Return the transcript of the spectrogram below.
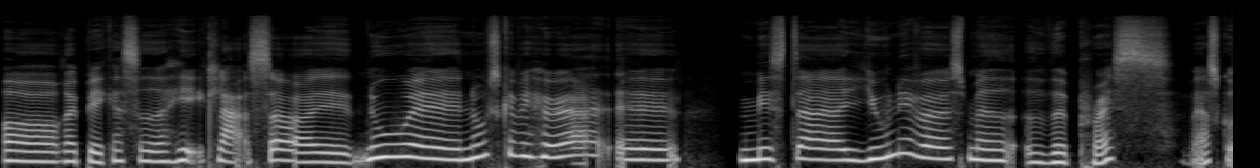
Og Rebecca sidder helt klar. Så øh, nu, øh, nu skal vi høre øh, Mr. Universe med The Press. Værsgo.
